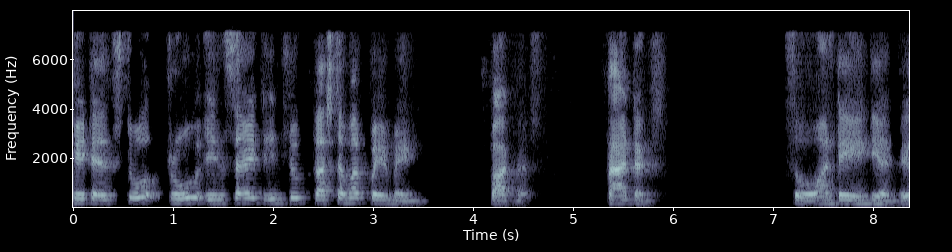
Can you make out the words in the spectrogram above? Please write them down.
it helps to insight insight into customer payment partners patterns. So అంటే ఏంటి అంటే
